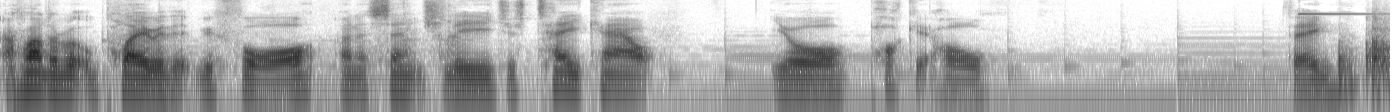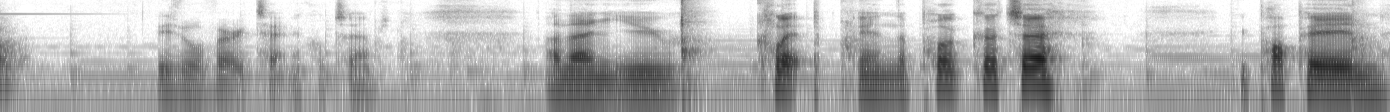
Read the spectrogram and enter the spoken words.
I've had a little play with it before and essentially you just take out your pocket hole thing. These are all very technical terms. And then you clip in the plug cutter. You pop in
